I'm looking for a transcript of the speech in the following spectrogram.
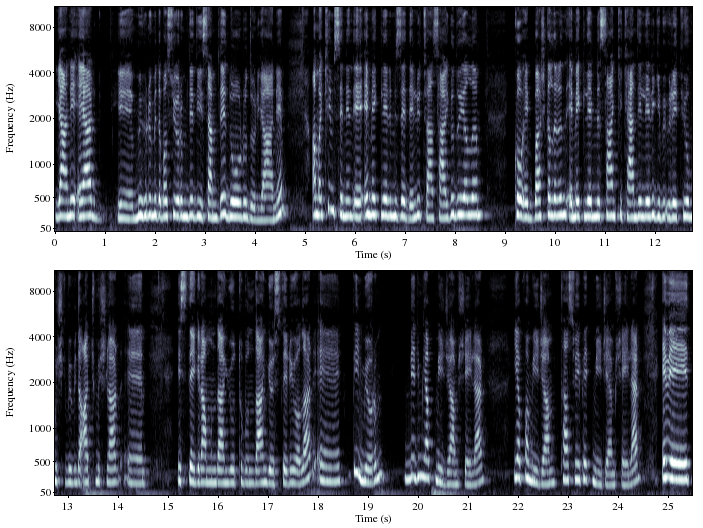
yani eğer e, mührümü de basıyorum dediysem de doğrudur yani. Ama kimsenin e, emeklerimize de lütfen saygı duyalım. E, başkalarının emeklerini sanki kendileri gibi üretiyormuş gibi bir de açmışlar. E, Instagram'ından, YouTube'undan gösteriyorlar. E, bilmiyorum. Benim yapmayacağım şeyler yapamayacağım, tasvip etmeyeceğim şeyler. Evet,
